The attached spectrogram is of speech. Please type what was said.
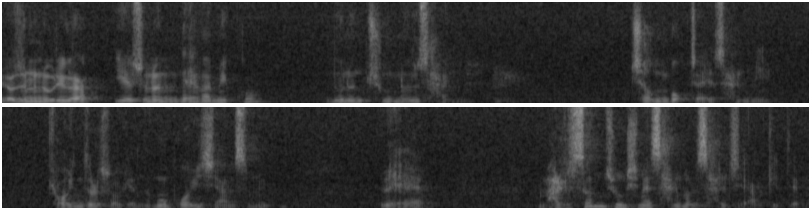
요즘은 우리가 예수는 내가 믿고 너는 죽는 삶, 정복자의 삶이 교인들 속에 너무 보이지 않습니까? 왜? 말씀 중심의 삶을 살지 않기 때문에.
